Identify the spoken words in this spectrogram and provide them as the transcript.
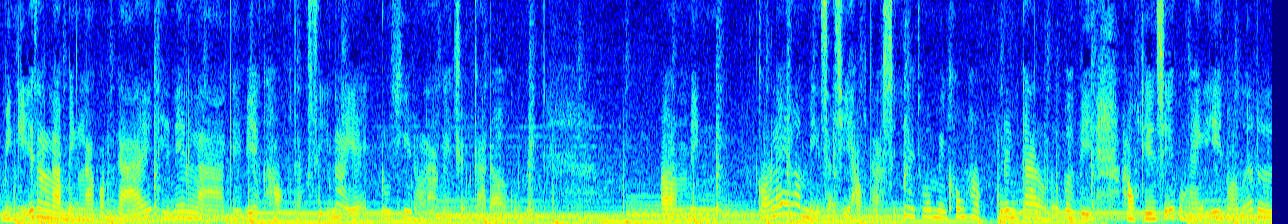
mình nghĩ rằng là mình là con gái thế nên là cái việc học thạc sĩ này ấy đôi khi nó là cái chuyện cả đời của mình. À, mình mình sẽ chỉ học thạc sĩ này thôi mình không học lên cao được nữa. Bởi vì học tiến sĩ của ngành y nó rất là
